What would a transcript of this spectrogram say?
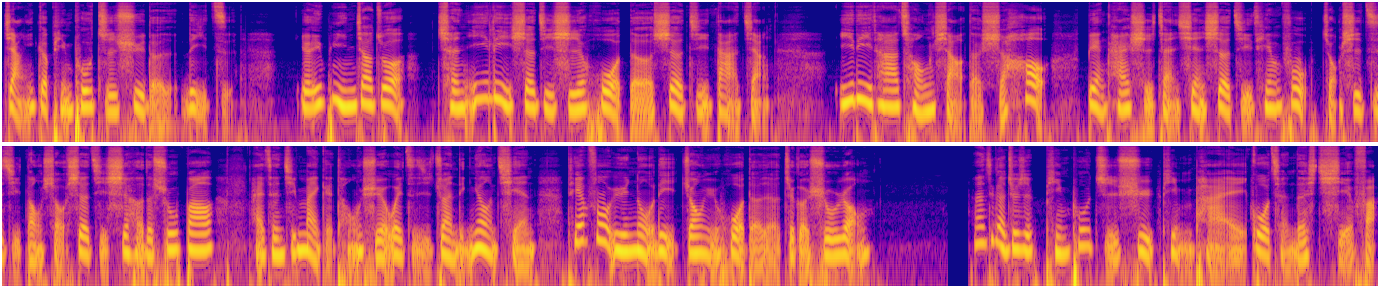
讲一个平铺直叙的例子。有一名叫做陈伊利设计师获得设计大奖。伊利他从小的时候便开始展现设计天赋，总是自己动手设计适合的书包，还曾经卖给同学为自己赚零用钱。天赋与努力，终于获得了这个殊荣。那这个就是平铺直叙品牌过程的写法。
